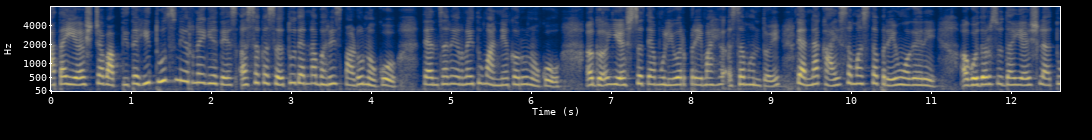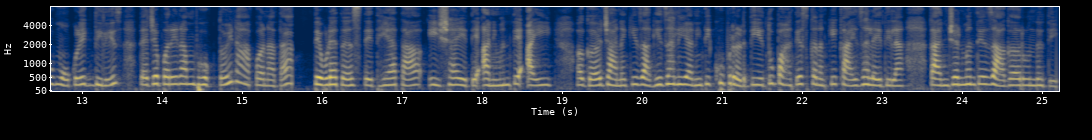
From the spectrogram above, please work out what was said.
आता यशच्या बाबतीतही तूच निर्णय घेतेस. असं कसं? तू त्यांना भरीस पाडू नको. त्यांचा निर्णय तू मान्य करू नको. अगं यशचं त्या मुलीवर प्रेम आहे असं म्हणतोय. त्यांना काय समजतं प्रेम वगैरे? अगोदर सुद्धा यशला तू मोकळीक दिलीस? त्याचे परिणाम भोगतोय ना आपण आता? तेवढ्यातच तेथे आता ईशा येते आणि म्हणते आई अगं जानकी जागी झाली आणि ती खूप रडतीये. तू पाहतेस का नक्की काय झालंय तिला? कांचन म्हणते जागा अरुंधती.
